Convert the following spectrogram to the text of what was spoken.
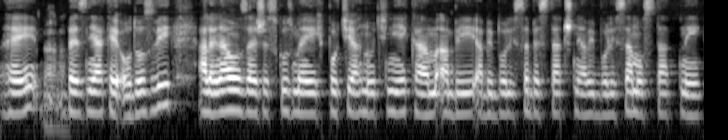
hej, Áno. bez nejakej odozvy, ale naozaj, že skúsme ich potiahnuť niekam, aby, aby boli sebestační, aby boli samostatní,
